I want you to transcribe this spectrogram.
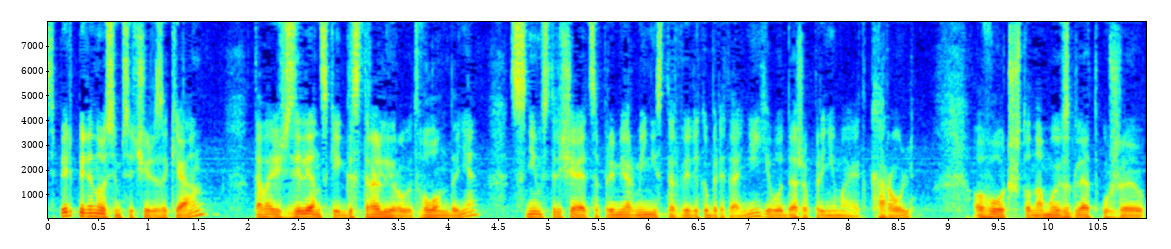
Теперь переносимся через океан. Товарищ Зеленский гастролирует в Лондоне. С ним встречается премьер-министр Великобритании. Его даже принимает король. Вот, что, на мой взгляд, уже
